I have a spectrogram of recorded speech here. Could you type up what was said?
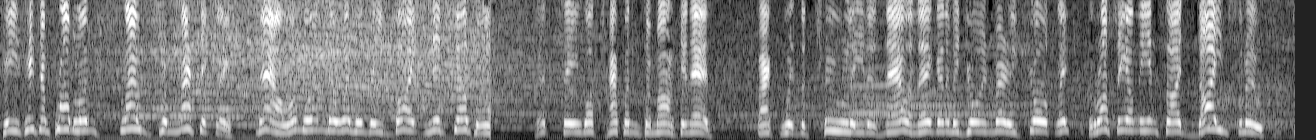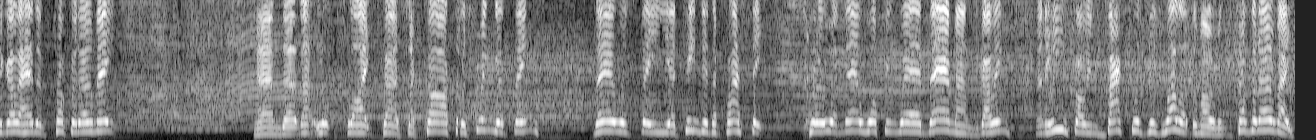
He's hit a problem, slowed dramatically. Now, I wonder whether the bike nipped up or... Let's see what's happened to Martinez. Back with the two leaders now, and they're going to be joined very shortly. Rossi on the inside dives through to go ahead of Tokudome. And uh, that looks like uh, Sakata, the swing of things. There was the uh, Team Dita Plastic crew, and they're watching where their man's going, and he's going backwards as well at the moment. Tokudome,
